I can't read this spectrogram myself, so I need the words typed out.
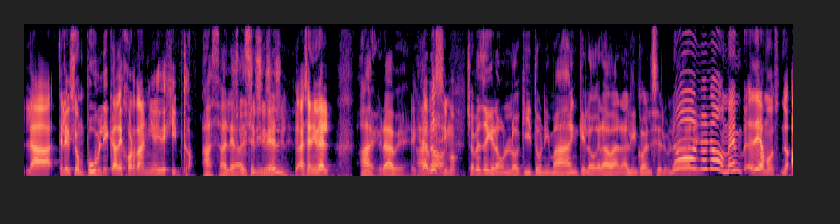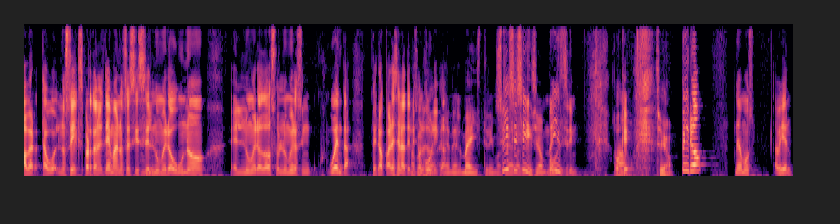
la televisión pública de Jordania y de Egipto. Ah, sale a Sí, ese sí, nivel. sí. A ese nivel. Ah, es grave. Es Ah, no. gravísimo. Yo pensé que era un loquito, un imán que lo graban alguien con el celular. No, y- no, no, digamos, no, a ver, no soy experto en el tema, no sé si es Mm. el número uno, el número dos o el número 50, pero aparece en la Ah, televisión pública. En el mainstream. o Sí, sea, sí, sí, mainstream. Ah, Ok. sigamos. Pero, digamos, está bien,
